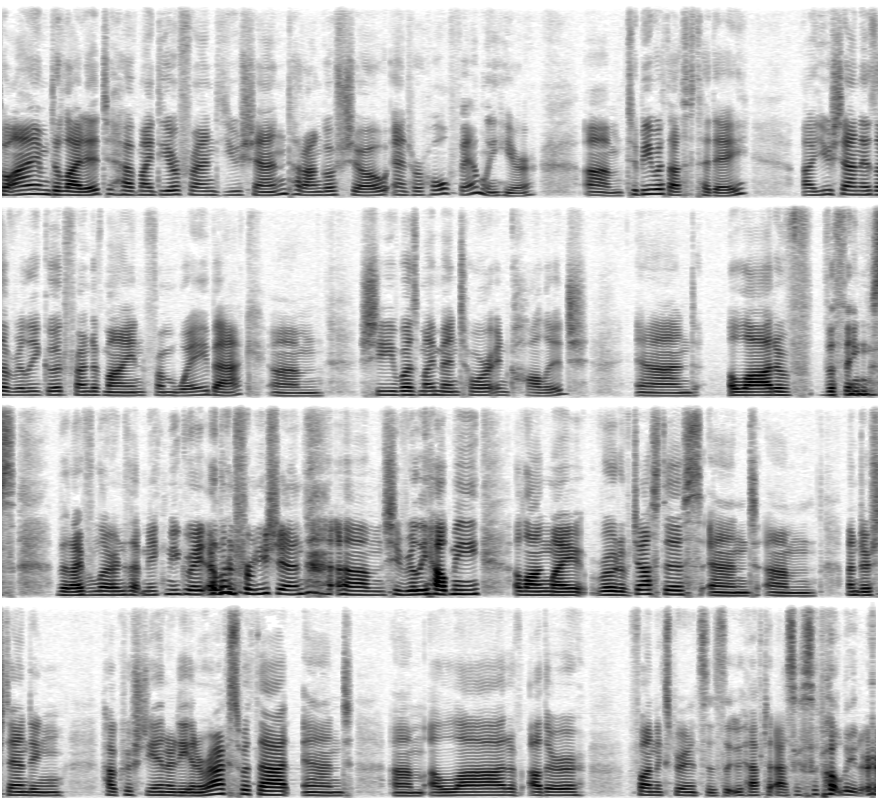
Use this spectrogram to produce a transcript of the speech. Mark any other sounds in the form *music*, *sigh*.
So I am delighted to have my dear friend Yu-Shuan Tarango-Sho and her whole family here um, to be with us today. Uh, is a really good friend of mine from way back. Um, she was my mentor in college, and a lot of the things *laughs* that I've learned that make me great, I learned from Yu-Shuan. *laughs* um, she really helped me along my road of justice and um, understanding how Christianity interacts with that, and um, a lot of other fun experiences that you have to ask *laughs* us about later.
